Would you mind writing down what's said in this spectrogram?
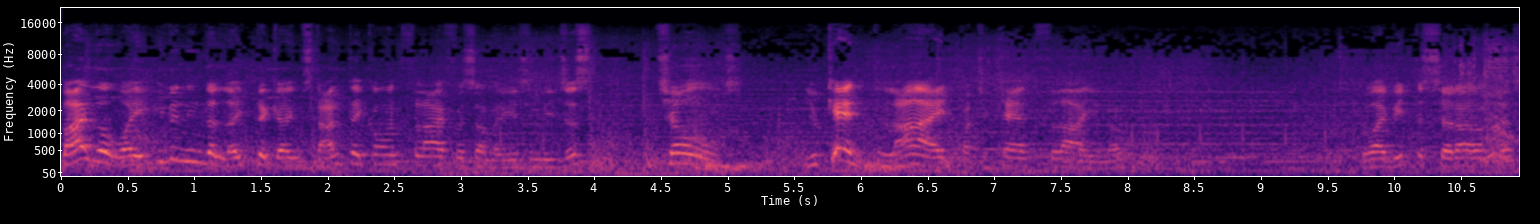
by the way, even in the later games, Dante can't fly for some reason. He just chills. You can glide, but you can't fly, you know. Do I beat the shit out of this?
